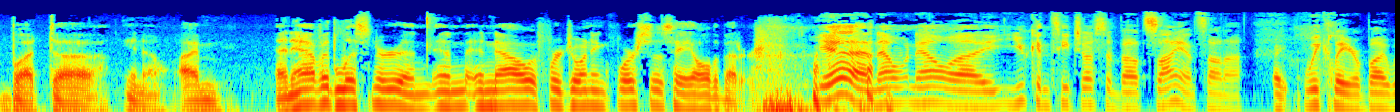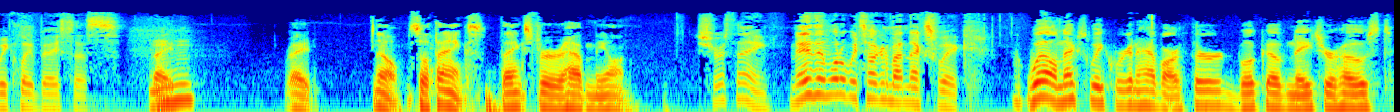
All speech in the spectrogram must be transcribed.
but uh, you know, I'm an avid listener, and, and, and now if we're joining forces, hey, all the better. yeah, now now uh, you can teach us about science on a right. weekly or biweekly basis. Right, mm-hmm. right. No, so thanks, thanks for having me on. Sure thing, Nathan. What are we talking about next week? Well, next week we're going to have our third book of nature host,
